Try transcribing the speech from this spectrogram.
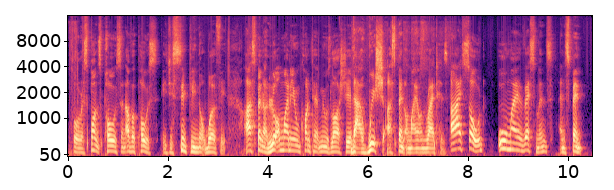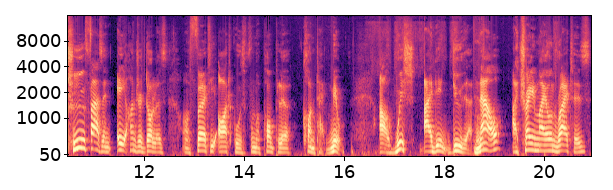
for response posts and other posts is just simply not worth it. I spent a lot of money on content mills last year that I wish I spent on my own writers. I sold all my investments and spent $2,800 on 30 articles from a popular content mill. I wish I didn't do that. Now I train my own writers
